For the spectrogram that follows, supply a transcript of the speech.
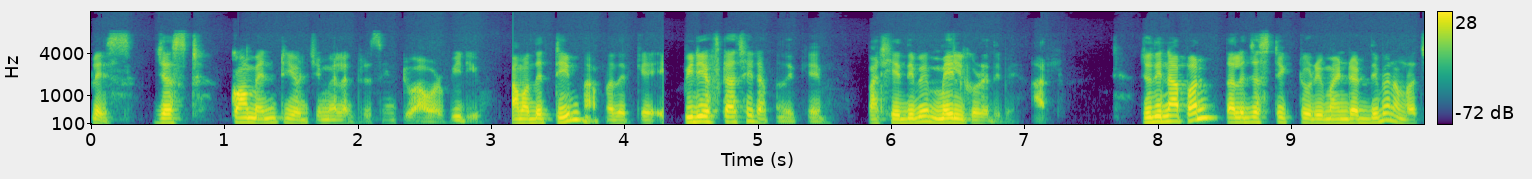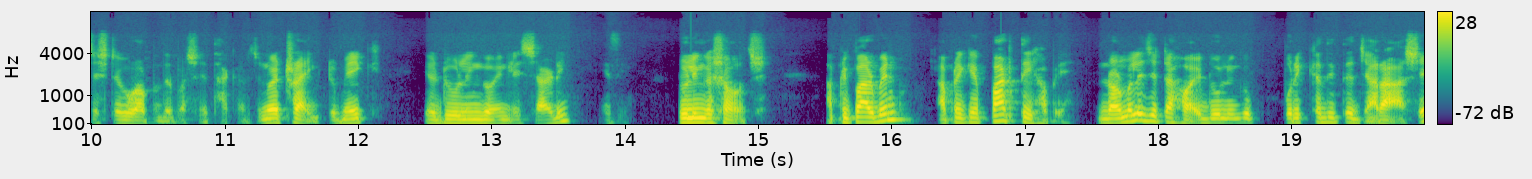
please just comment your Gmail address in to our video আমাদের টিম আপনাদেরকে পিডিএফটা আছে, এটা আপনাদেরকে পাঠিয়ে দিবে মেইল করে দিবে। আর যদি না পান, তাহলে জাস্ট একটু রিমাইন্ডার দিবেন, আমরা চেষ্টা করব আপনাদের পাশে থাকার জন্য। Trying to make Duolingo English study easy Duolingo সহজ। আপনি পারবেন, আপনাকে পারতেই হবে। নর্মালি যেটা হয় ডুলিঙ্গো পরীক্ষা দিতে যারা আসে,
